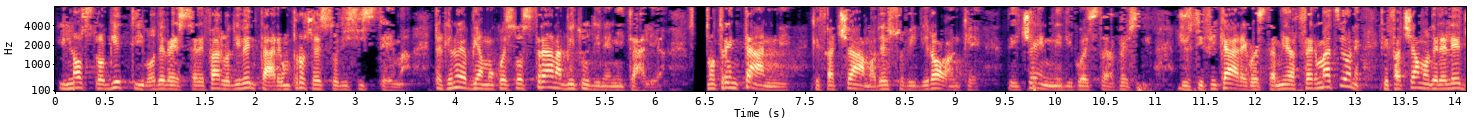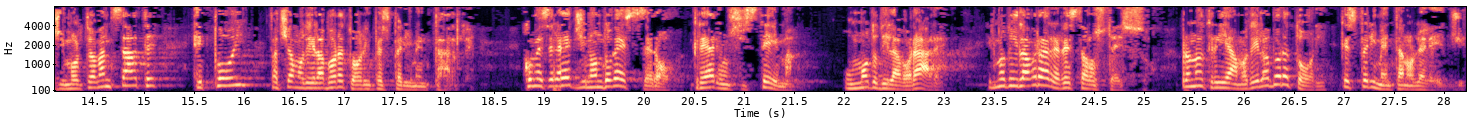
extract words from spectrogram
il nostro obiettivo deve essere farlo diventare un processo di sistema, perché noi abbiamo questa strana abitudine in Italia. Sono 30 anni che facciamo, adesso vi dirò anche dei cenni di questa, per giustificare questa mia affermazione, che facciamo delle leggi molto avanzate e poi facciamo dei laboratori per sperimentarle. Come se le leggi non dovessero creare un sistema, un modo di lavorare. Il modo di lavorare resta lo stesso, però noi creiamo dei laboratori che sperimentano le leggi.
